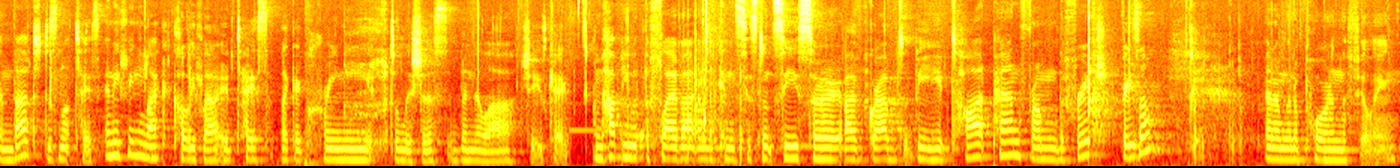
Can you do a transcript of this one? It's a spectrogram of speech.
And that does not taste anything like cauliflower. It tastes like a creamy, delicious vanilla cheesecake. I'm happy with the flavor and the consistency, so I've grabbed the tart pan from the fridge, freezer, and I'm gonna pour in the filling.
